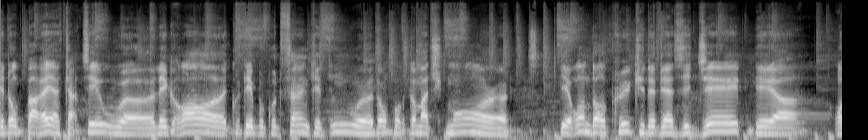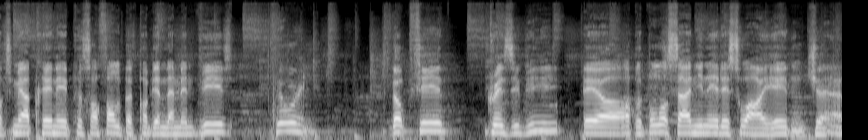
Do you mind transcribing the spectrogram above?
Et donc pareil, un quartier où euh, les grands euh, écoutaient beaucoup de funk et tout. euh, donc automatiquement, euh, il rentre dans le truc, il devient DJ. Et euh, on se met à traîner tous ensemble parce qu'on vient de la même ville. Donc Phil, Crazy B, et on commence à animer les soirées. Donc euh,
